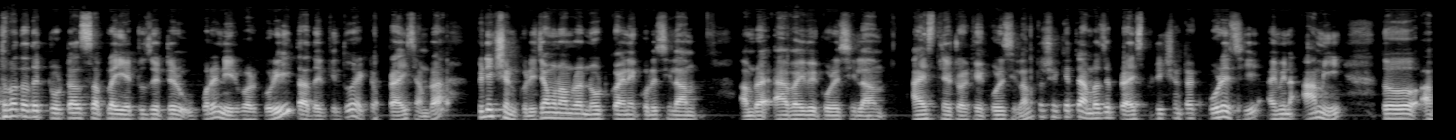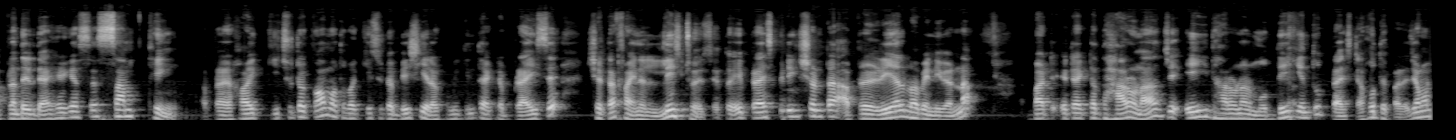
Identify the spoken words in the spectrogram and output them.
অথবা তাদের total supply A to Z এর উপরে নির্ভর করেই তাদের কিন্তু একটা প্রাইস আমরা প্রিডিকশন করি। যেমন আমরা নোট কয়েনে করেছিলাম, আমরা অ্যাভাইভে করেছিলাম আইস নেটওয়ার্কে করেছিলাম। তো সেক্ষেত্রে আমরা যে প্রাইস প্রিডিকশনটা করেছি আই মিন আমি, তো আপনাদের দেখা গেছে সামথিং আপনার হয় কিছুটা কম অথবা কিছুটা বেশি, এরকমই কিন্তু একটা প্রাইসে সেটা ফাইনাল লিস্ট হয়েছে। তো এই প্রাইস প্রিডিকশনটা আপনারা রিয়েলভাবে নেবেন না বাট এটা একটা ধারণা যে এই ধারণার মধ্যেই কিন্তু প্রাইসটা হতে পারে। যেমন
